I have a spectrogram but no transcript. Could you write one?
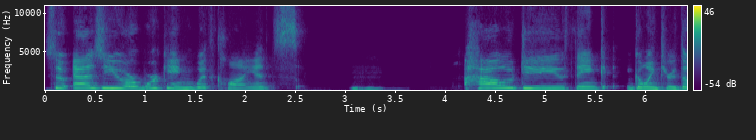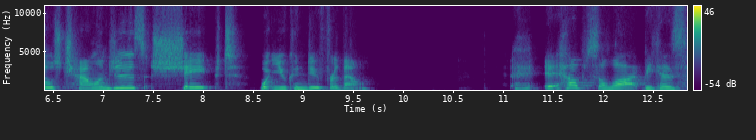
So, as you are working with clients, mm-hmm. how do you think going through those challenges shaped what you can do for them? It helps a lot because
